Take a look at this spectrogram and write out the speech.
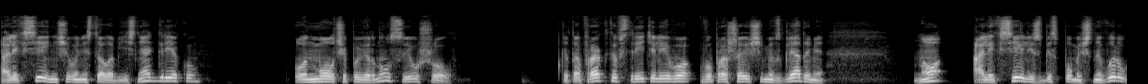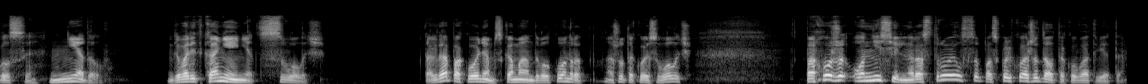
Алексей ничего не стал объяснять греку. Он молча повернулся и ушел. Катафракты встретили его вопрошающими взглядами, но Алексей лишь беспомощно выругался, не дал. Говорит, коней нет, сволочь. Тогда по коням, — скомандовал Конрад. А что такое сволочь? Похоже, он не сильно расстроился, поскольку ожидал такого ответа.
